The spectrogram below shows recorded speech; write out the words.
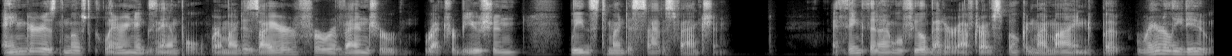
Anger is the most glaring example where my desire for revenge or retribution leads to my dissatisfaction. I think that I will feel better after I've spoken my mind, but rarely do.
